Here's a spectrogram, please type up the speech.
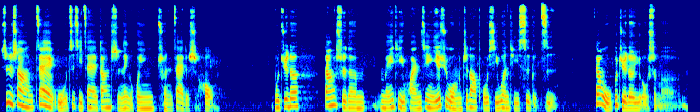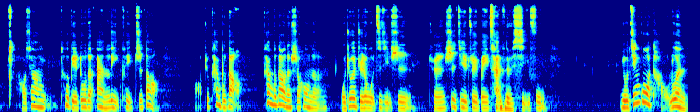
事实上，在我自己在当时那个婚姻存在的时候，我觉得当时的媒体环境，也许我们知道“婆媳问题”四个字，但我不觉得有什么好像特别多的案例可以知道，哦，就看不到。看不到的时候呢，我就会觉得我自己是全世界最悲惨的媳妇。有经过讨论，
